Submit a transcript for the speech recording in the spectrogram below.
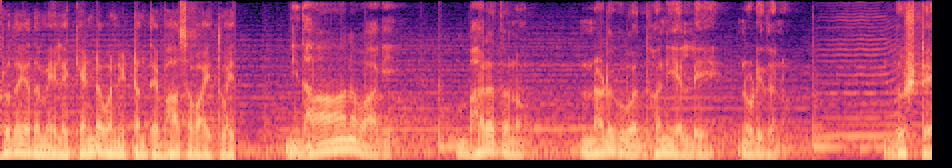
ಹೃದಯದ ಮೇಲೆ ಕೆಂಡವನ್ನಿಟ್ಟಂತೆ ಭಾಸವಾಯಿತು. ನಿಧಾನವಾಗಿ ಭರತನು ನಡುಗುವ ಧ್ವನಿಯಲ್ಲಿ ನುಡಿದನು. ದುಷ್ಟೆ,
